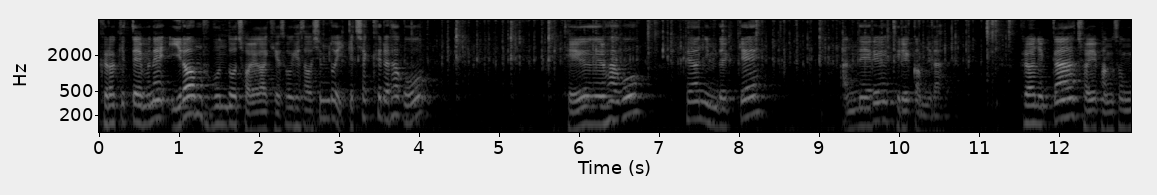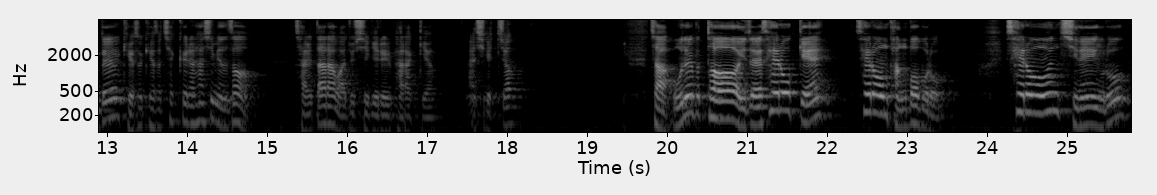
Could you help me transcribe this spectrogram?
그렇기 때문에 이런 부분도 저희가 계속해서 심도 있게 체크를 하고 대응을 하고 회원님들께 안내를 드릴 겁니다. 그러니까 저희 방송들 계속해서 체크를 하시면서 잘 따라와 주시기를 바랄게요. 아시겠죠? 자, 오늘부터 이제 새롭게 새로운 방법으로 새로운 진행으로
